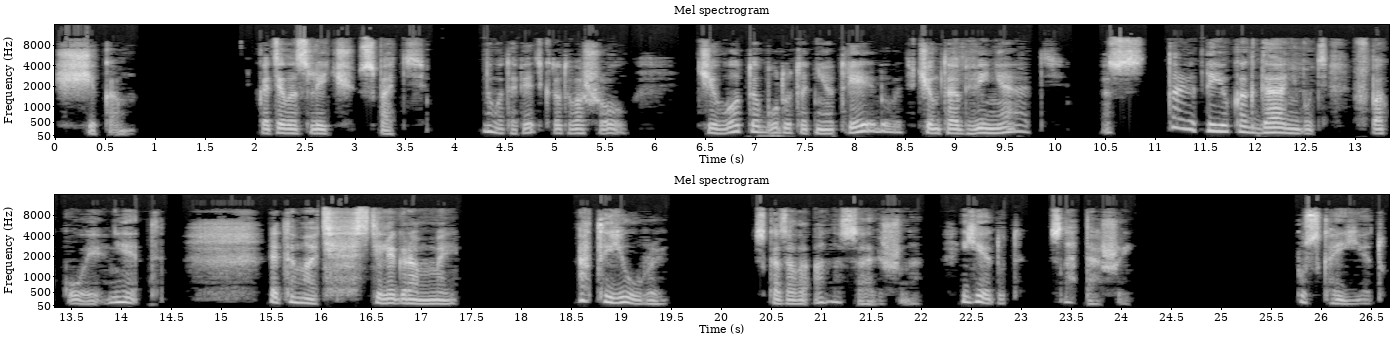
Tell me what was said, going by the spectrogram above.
щекам. Хотелось лечь спать. Ну вот опять кто-то вошел. Чего-то будут от нее требовать, в чем-то обвинять. Оставят ли ее когда-нибудь в покое? Нет. Это мать с телеграммой. От Юры, — сказала Анна Савишна. — Едут с Наташей. — Пускай едут.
